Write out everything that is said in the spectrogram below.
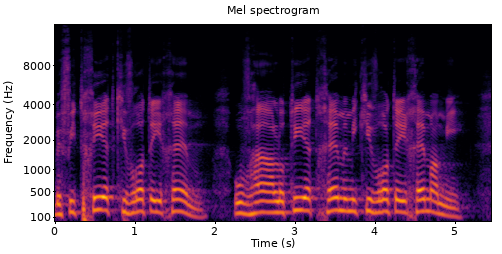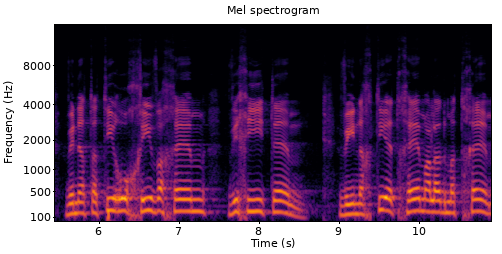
בפתחי את קברותיכם, ובהעלותי אתכם מקברותיכם עמי, ונתתי רוחי בכם וחייתם, והנחתי אתכם על אדמתכם,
